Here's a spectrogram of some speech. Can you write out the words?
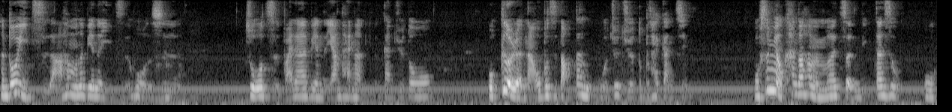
很多椅子啊，他们那边的椅子或者是桌子摆在那边的阳台那里的感觉都，我个人呐我不知道，但我就觉得都不太干净。我是没有看到他们有没有在整理，但是我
